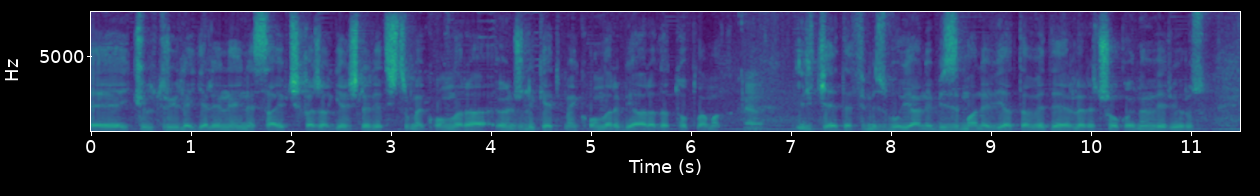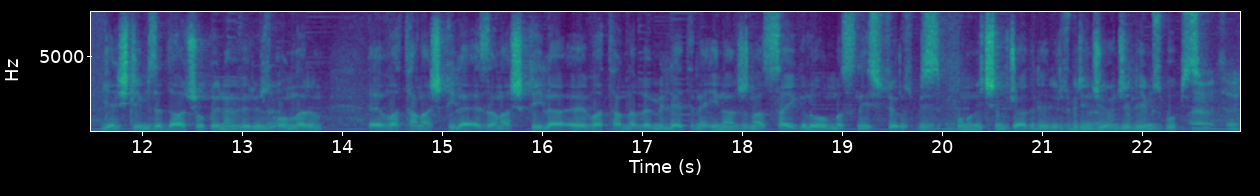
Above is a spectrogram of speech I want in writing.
e, kültürüyle, geleneğine sahip çıkacak gençler yetiştirmek, onlara öncülük etmek, onları bir arada toplamak. Evet. İlk hedefimiz bu. Yani biz maneviyata ve değerlere çok önem veriyoruz. Gençliğimize daha çok önem veriyoruz. Onların e, vatan aşkıyla, ezan aşkıyla e, vatanına ve milletine, inancına saygılı olmasını istiyoruz. Biz bunun için mücadele ediyoruz. Birinci önceliğimiz bu bizim. Evet, evet.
